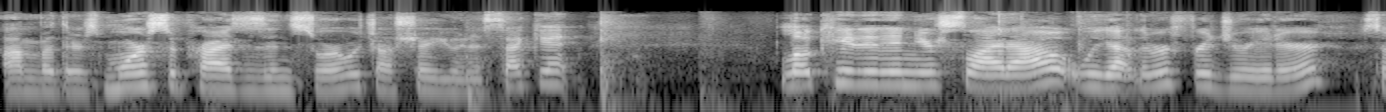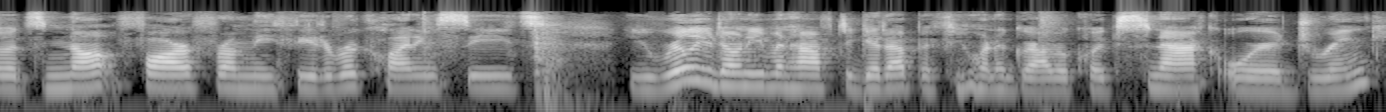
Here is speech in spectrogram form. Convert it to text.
Um, but there's more surprises in store, which I'll show you in a second. Located in your slide out, we got the refrigerator. So it's not far from the theater reclining seats. You really don't even have to get up if you want to grab a quick snack or a drink.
